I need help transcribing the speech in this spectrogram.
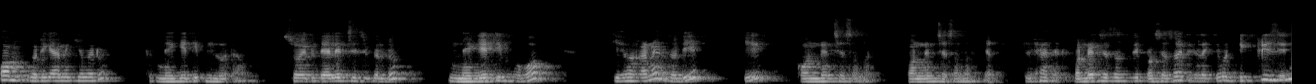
কম গতিকে আমি কি হ'ব এইটো নেগেটিভ ভেলু এটা হ'ব। চ' এইটো ডেল এইচ ইজিকেলটো নেগেটিভ হ'ব। কিহৰ কাৰণে? যদি ই কনডেনচেশ্যন হয়। কনডেনচেশ্যন লিখা আছে কনডেনচেশ্যন যদি প্ৰচেছ হয় তেতিয়াহ'লে কি হ'ব ডিক্ৰিজ ইন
